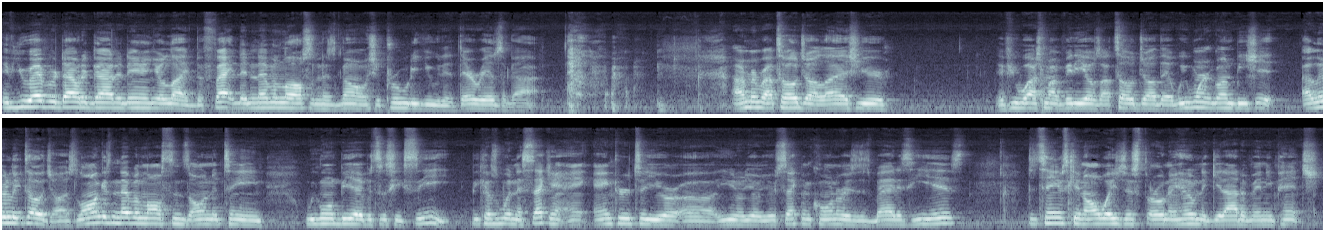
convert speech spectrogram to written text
If you ever doubted God in your life, the fact that Nevin Lawson is gone should prove to you that there is a God. I remember I told y'all last year, if you watch my videos, I told y'all that we weren't going to be shit. I literally told y'all, as long as Nevin Lawson's on the team, we won't be able to succeed. Because when the second an- anchor to your, uh, you know, your, your second corner is as bad as he is, the teams can always just throw to him to get out of any pinch.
